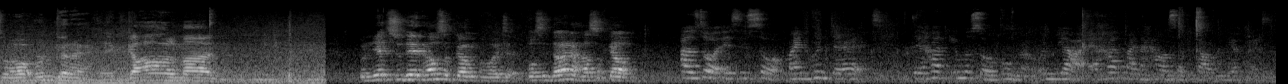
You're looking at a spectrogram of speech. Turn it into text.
So ungerecht. Egal, Mann. Und jetzt zu den Hausaufgaben für heute. Wo sind deine Hausaufgaben? Also, es ist so, mein Hund der Rex, der hat immer so Hunger. Und ja, er hat meine Hausaufgaben gefressen.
